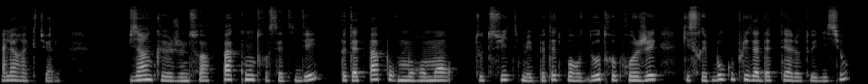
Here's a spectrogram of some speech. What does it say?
à l'heure actuelle, bien que je ne sois pas contre cette idée, peut-être pas pour mon roman tout de suite, mais peut-être pour d'autres projets qui seraient beaucoup plus adaptés à l'auto-édition.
